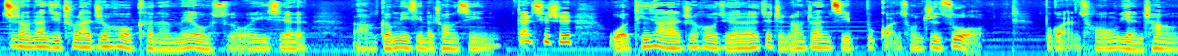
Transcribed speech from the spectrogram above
这张专辑出来之后，可能没有所谓一些啊革命性的创新。但其实我听下来之后，觉得这整张专辑不管从制作，不管从演唱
